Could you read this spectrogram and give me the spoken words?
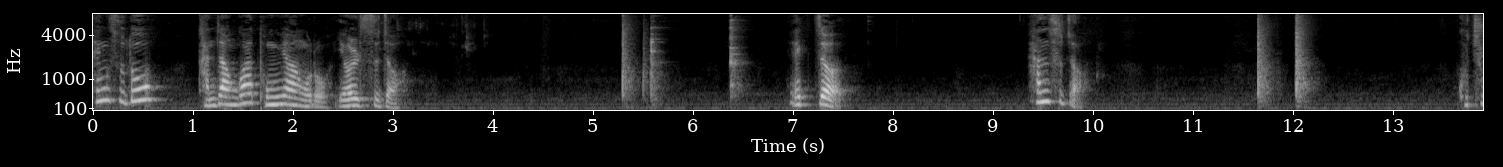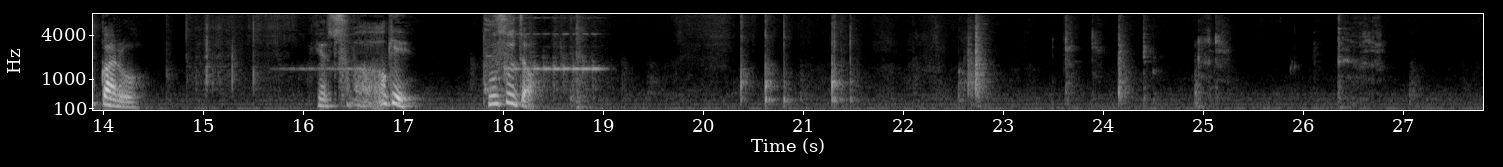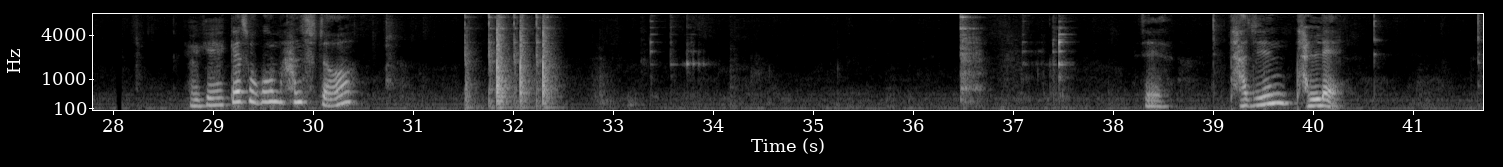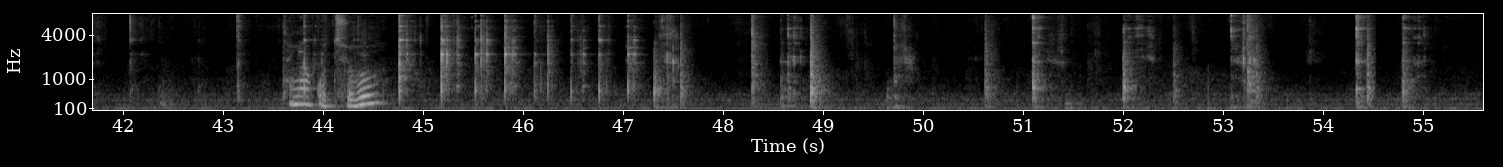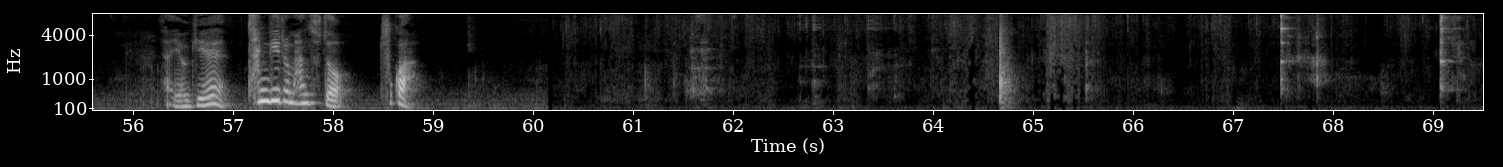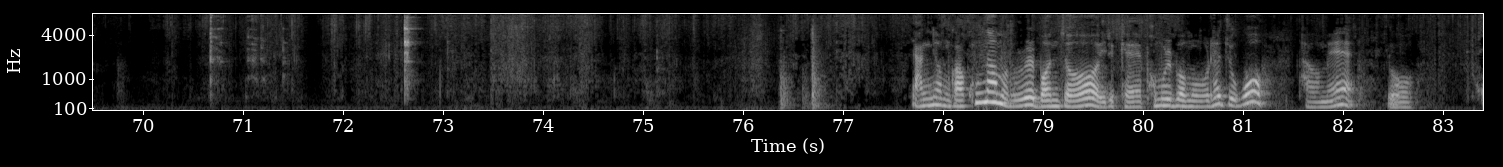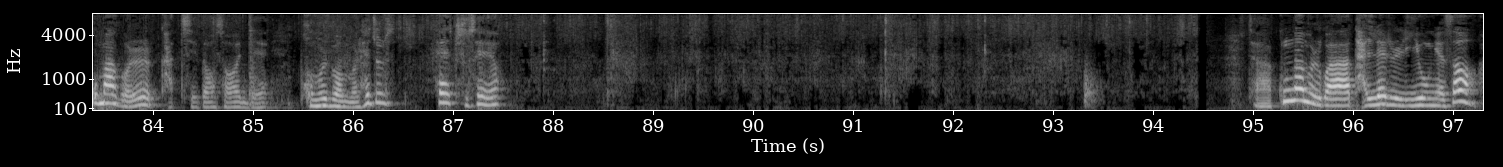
생수도 간장과 동량으로 열수저 액젓 한 수저 고춧가루 이게 수북이 두 수저 여기에 깨소금 한 수저. 이제 다진 달래. 청양고추. 자 여기에 참기름 한 수저 추가 양념과 콩나물을 먼저 이렇게 버물버물 해주고 다음에 요 꼬막을 같이 넣어서 이제 버물버물 해주, 해주세요. 자, 콩나물과 달래를 이용해서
